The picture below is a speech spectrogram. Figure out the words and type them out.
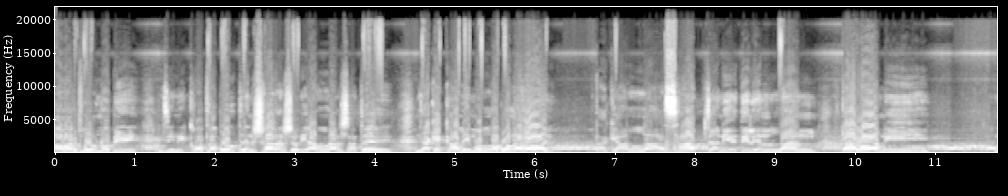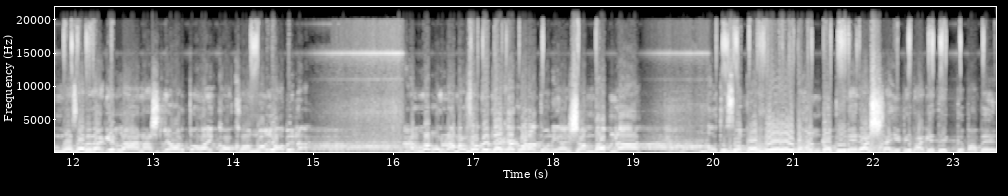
পাওয়ারফুল নবী, যিনি কথা বলতেন সরাসরি আল্লাহর সাথে, যাকে কালী কালিমুল্লাহ বলা হয়, তাকে আল্লাহ সাপ জানিয়ে দিলেন, লাং তারনি। মজারের আগে লান আসলে অর্থ হয় কখনোই হবে না। আল্লাহ বলেন, আমার সাথে দেখা করা দুনিয়ায় সম্ভব না। অথচ বহু ভণ্ড বীরের রাজশাহী বিভাগে দেখতে পাবেন,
